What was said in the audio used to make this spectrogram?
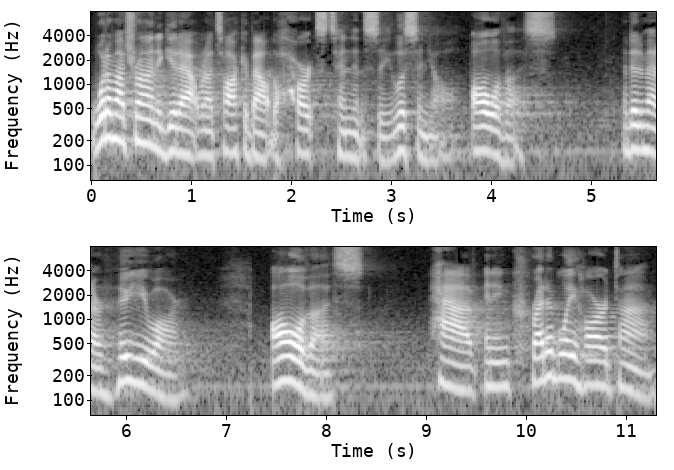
What am I trying to get at when I talk about the heart's tendency? Listen, y'all, all of us, it doesn't matter who you are, all of us have an incredibly hard time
